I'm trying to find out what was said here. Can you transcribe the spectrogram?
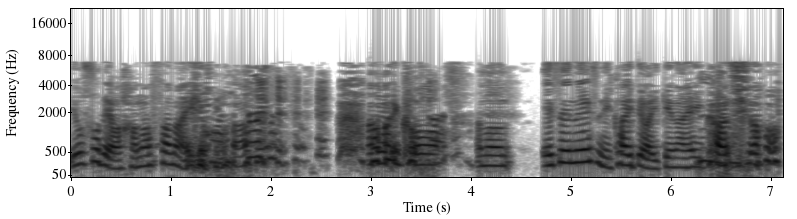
よそでは話さないような、あんまりこう、あの、SNS に書いてはいけない感じの、あの、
